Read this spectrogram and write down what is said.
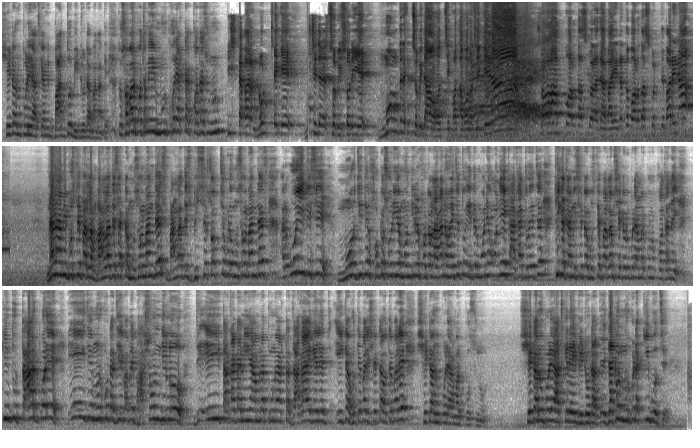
সেটার উপরে আজকে আমি বাধ্য ভিডিওটা বানাতে। তো সবার প্রথমে এই মূর্খর একটা কথা শুনুন। বিশ টাকার নোট থেকে মসজিদের ছবি সরিয়ে মন্দিরের ছবি দেওয়া হচ্ছে, কথা বলো ঠিক না সব বরদাস্ত করা যায় ভাই, এটা তো বরদাস্ত করতে পারি না। না না, আমি বুঝতে পারলাম। বাংলাদেশ একটা মুসলমান দেশ, বাংলাদেশ বিশ্বের সবচেয়ে বড় মুসলমান দেশ, আর ওই দেশে মসজিদের ফটো সরিয়ে মন্দিরের ফটো লাগানো হয়েছে, তো এদের মনে অনেক আঘাত হয়েছে। ঠিক আছে, আমি সেটা বুঝতে পারলাম, সেটার উপরে আমার কোনো কথা নেই। কিন্তু তারপরে এই যে মূর্খটা যেভাবে ভাষণ দিল, যে এই টাকাটা নিয়ে আমরা কোনো একটা জায়গায় গেলে এইটা হতে পারে, সেটা হতে পারে, সেটার উপরে আমার প্রশ্ন। সেটার উপরে আজকের এই ভিডিওটা দেখুন মূর্খটা কি বলছে।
